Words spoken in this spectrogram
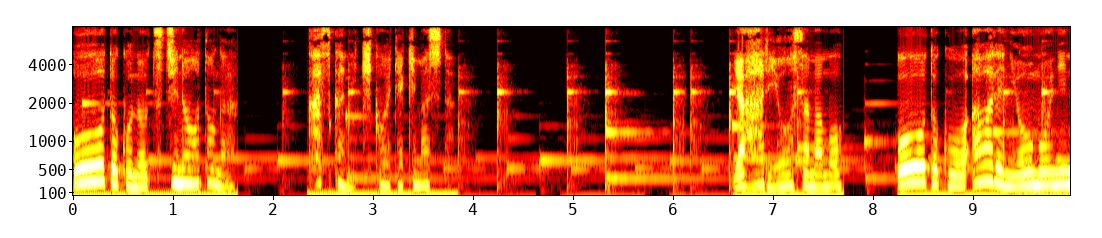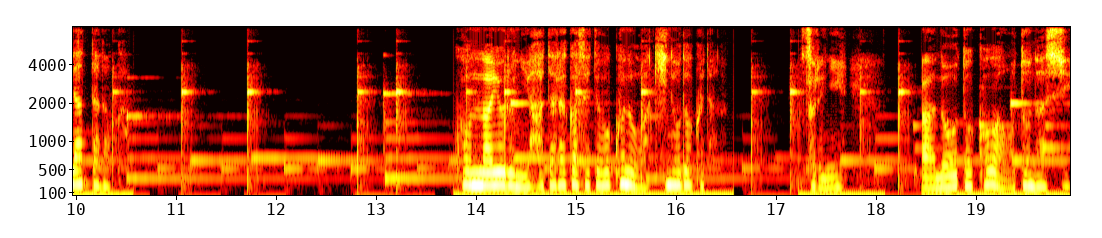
大男の土の音がかすかに聞こえてきました。やはり王様も大男を哀れにお思いになったのか。こんな夜に働かせておくのは気の毒だ。それに、あの男はおとなしい。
